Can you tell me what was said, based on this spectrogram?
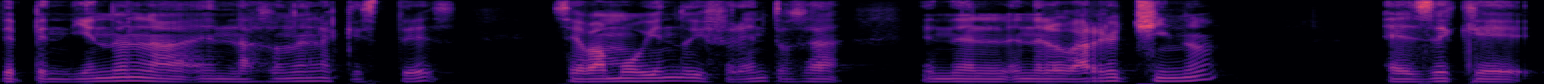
dependiendo en la, en la zona en la que estés, se va moviendo diferente. O sea, en el, en el barrio chino es de que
